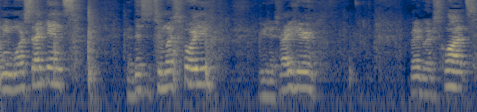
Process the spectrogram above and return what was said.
20 more seconds. If this is too much for you, you're just right here, regular squats.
